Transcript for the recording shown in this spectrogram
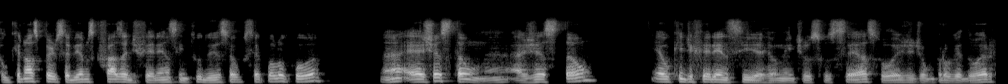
o que nós percebemos que faz a diferença em tudo isso é o que você colocou, né? é a gestão. Né? A gestão é o que diferencia realmente o sucesso hoje de um provedor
